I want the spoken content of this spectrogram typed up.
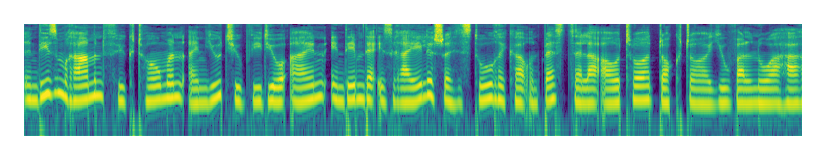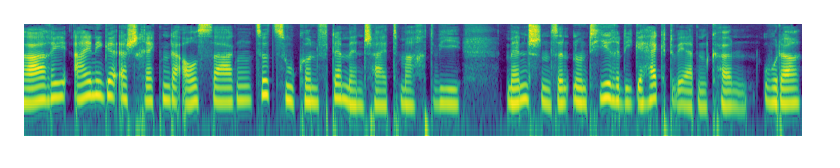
In diesem Rahmen fügt Homan ein YouTube-Video ein, in dem der israelische Historiker und Bestsellerautor Dr. Yuval Noah Harari einige erschreckende Aussagen zur Zukunft der Menschheit macht, wie Menschen sind nun Tiere, die gehackt werden können, oder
